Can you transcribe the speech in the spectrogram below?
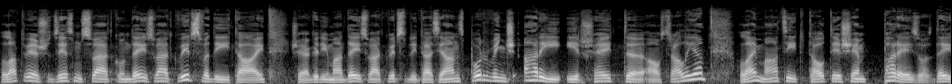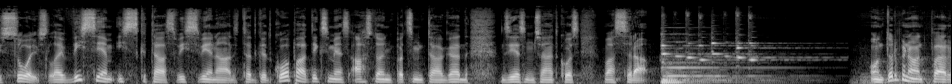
Latviešu dziesmu svētku un deju svētku virsvadītāji. Šajā gadījumā deju svētku virsvadītājs Jānis Purviņš arī ir šeit eh, Austrālijā, lai mācītu tautiešiem pareizos deju soļus, lai visiem izskatās viss vienādi, tad, kad kopā tiksimies 18. gada dziesmu svētkos vasarā. Un turpinot par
